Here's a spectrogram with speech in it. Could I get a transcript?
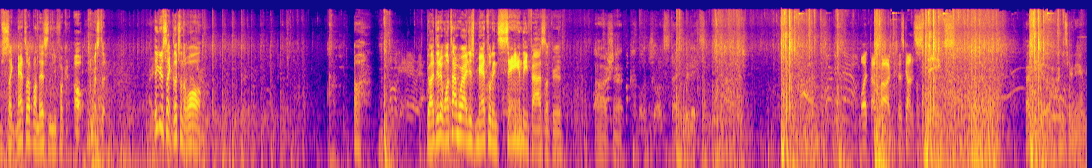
Just like mantle up on this, and then you fucking. Oh, I missed it. I think you're just like glitching on the wall. Oh. Dude, I did it one time where I just mantled insanely fast up here. Oh shit. What the fuck? This gun stinks. That's you. I didn't see your name.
